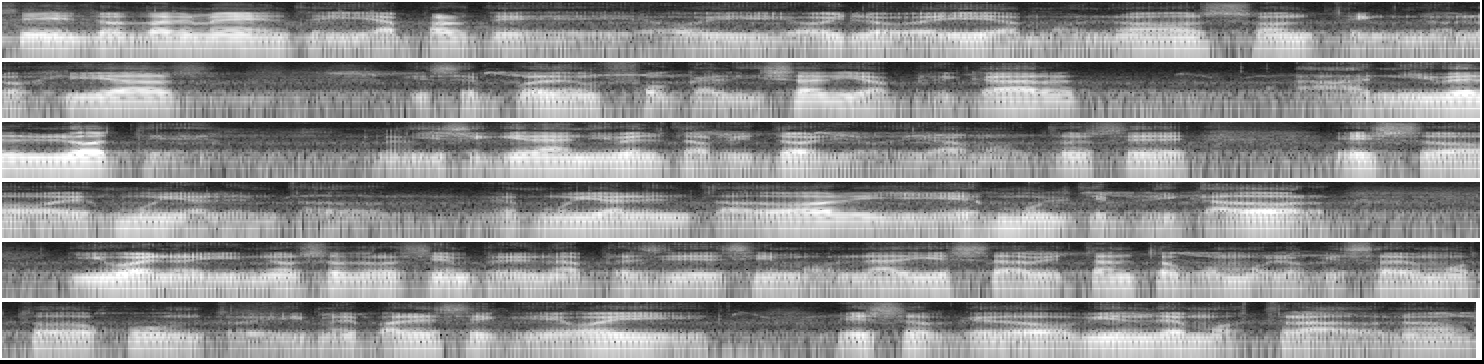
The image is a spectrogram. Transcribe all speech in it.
Sí, totalmente. Y aparte, hoy, hoy lo veíamos, ¿no? Son tecnologías que se pueden focalizar y aplicar a nivel lote, ni siquiera a nivel territorio, digamos. Entonces, eso es muy alentador. Es muy alentador y es multiplicador. Y bueno, y nosotros siempre en la presidencia decimos, nadie sabe tanto como lo que sabemos todos juntos. Y me parece que hoy eso quedó bien demostrado, ¿no?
